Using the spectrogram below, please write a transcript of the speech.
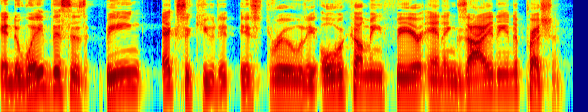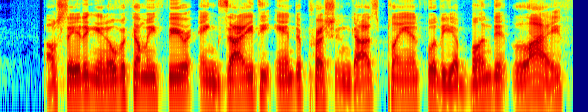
And the way this is being executed is through the overcoming fear and anxiety and depression. I'll say it again overcoming fear, anxiety, and depression, God's plan for the abundant life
